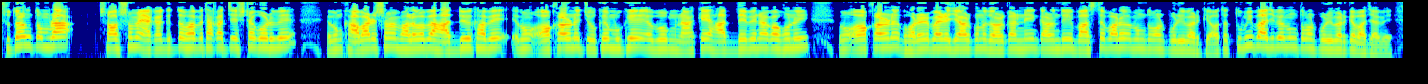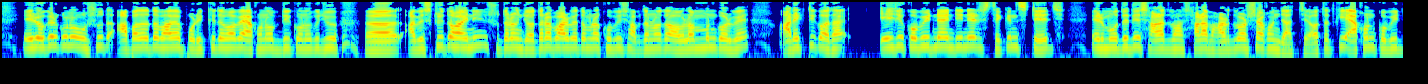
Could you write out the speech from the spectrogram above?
সুতরাং তোমরা সবসময় একাকিত্বভাবে থাকার চেষ্টা করবে এবং খাবারের সময় ভালোভাবে হাত ধুয়ে খাবে এবং অকারণে চোখে, মুখে এবং নাকে হাত দেবে না কখনোই এবং অকারণে ঘরের বাইরে যাওয়ার কোনো দরকার নেই। কারণ তুমি বাঁচতে পারো এবং তোমার পরিবারকে। অর্থাৎ তুমি বাঁচবে এবং তোমার পরিবারকে বাঁচাবে। এই রোগের কোনো ওষুধ আপাততভাবে, পরীক্ষিতভাবে এখনও অবধি কোনো কিছু আবিষ্কৃত হয়নি। সুতরাং যতটা পারবে তোমরা খুবই সাবধানতা অবলম্বন করবে। আরেকটি কথা এই যে কোভিড নাইন্টিনের সেকেন্ড স্টেজের মধ্যে দিয়ে সারা সারা ভারতবর্ষ এখন যাচ্ছে। অর্থাৎ কি এখন কোভিড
